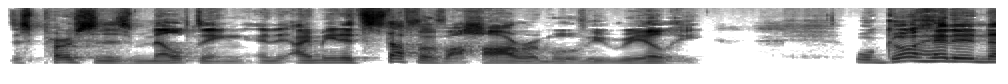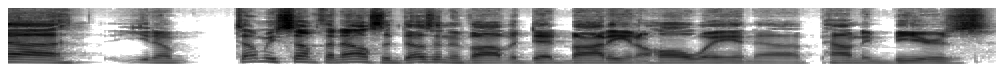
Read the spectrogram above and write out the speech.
this person is melting, and I mean it's stuff of a horror movie, really. Well, go ahead and uh, you know Tell me something else that doesn't involve a dead body in a hallway and uh, pounding beers.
